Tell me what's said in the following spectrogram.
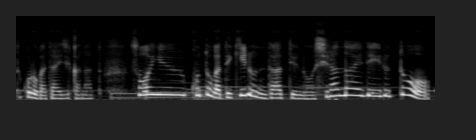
ところが大事かなとそういうことができるんだっていうのを知らないでいると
